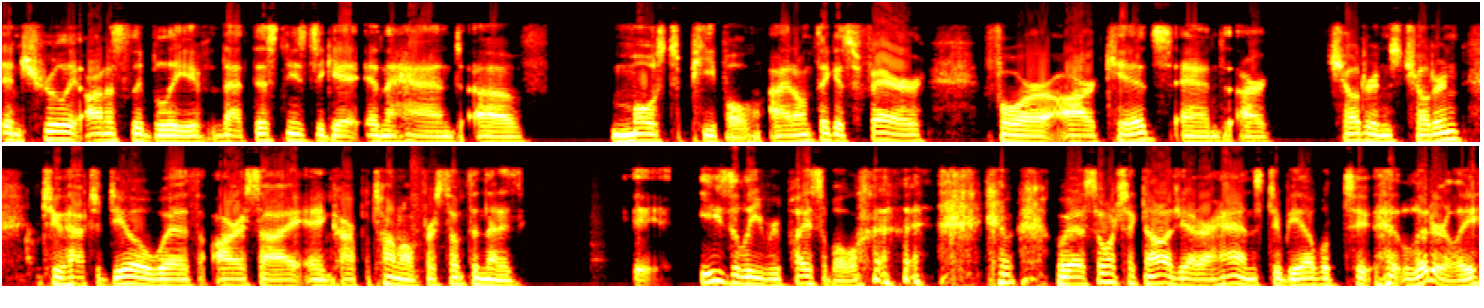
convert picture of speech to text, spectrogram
and truly, honestly believe that this needs to get in the hand of most people. I don't think it's fair for our kids and our children's children to have to deal with RSI and carpal tunnel for something that is easily replaceable. we have so much technology at our hands to be able to literally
